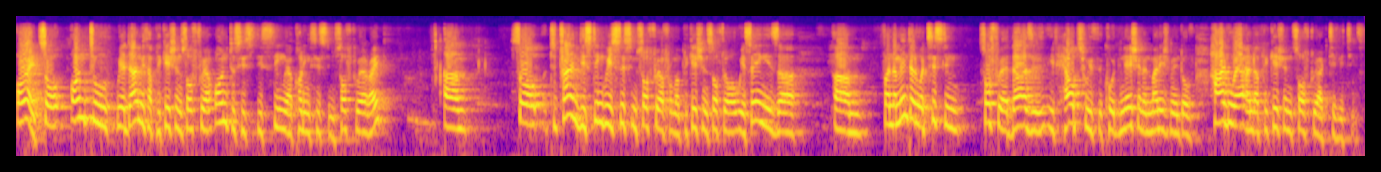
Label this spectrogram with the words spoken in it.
All right, so on to, we're done with application software, on to this thing we are calling system software, right? Um, so to try and distinguish system software from application software, what we're saying is uh, um, fundamentally what system software does is it helps with the coordination and management of hardware and application software activities,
